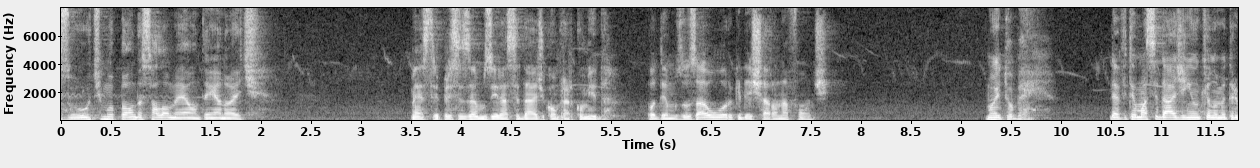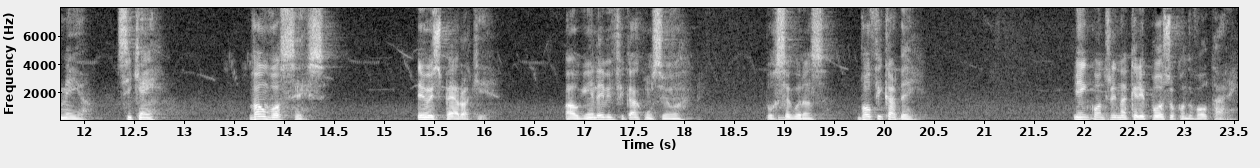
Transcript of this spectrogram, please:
Comemos o último pão da Salomé ontem à noite. Mestre, precisamos ir à cidade comprar comida. Podemos usar o ouro que deixaram na fonte. Muito bem. Deve ter uma cidade em um quilômetro e meio. Siquém. Vão vocês. Eu espero aqui. Alguém deve ficar com o senhor. Por segurança. Vou ficar bem. Me encontre naquele poço quando voltarem.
